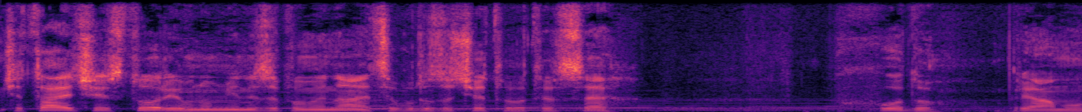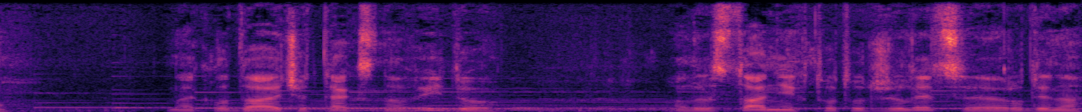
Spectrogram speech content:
Читаючи історію, воно мені не запоминається, буду зачитувати все по ходу, прямо накладаючи текст на відео. Але останні, хто тут жили, це родина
